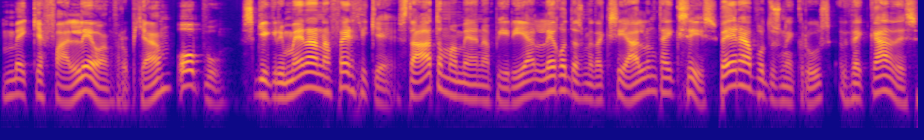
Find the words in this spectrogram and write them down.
με κεφαλαίο ανθρωπιά, όπου συγκεκριμένα αναφέρθηκε στα άτομα με αναπηρία λέγοντας μεταξύ άλλων τα εξής. Πέρα από τους νεκρούς, δεκάδες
